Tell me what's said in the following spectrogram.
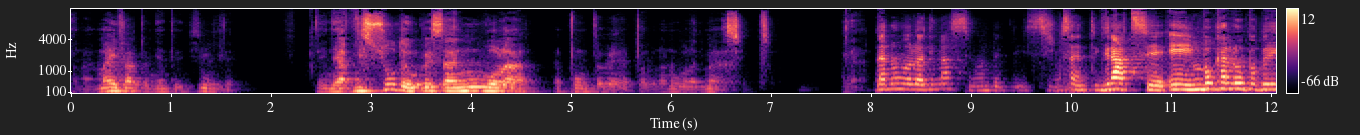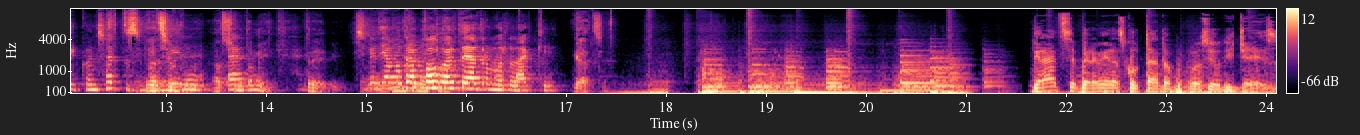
non ha mai fatto niente di simile. Quindi ha vissuto in questa nuvola, appunto, che è proprio la nuvola di Massimo. La nuvola di Massimo è bellissimo. Senti, grazie e in bocca al lupo per il concerto. Si grazie può dire? a voi, assolutamente. Eh? Ci vediamo tra poco al Teatro Morlacchi. Grazie. Grazie per aver ascoltato a proposito di jazz.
